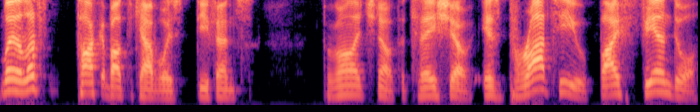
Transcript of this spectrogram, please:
let's talk about the Cowboys defense. But I want to let you know that today's show is brought to you by FanDuel.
